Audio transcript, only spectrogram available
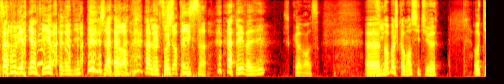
ça voulait rien dire ce que j'ai dit. J'adore. Allez, fausse t-shirt avec piste. ça. Allez, vas-y, je commence. Euh, Vas-y. non, bah je commence si tu veux. Ok,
